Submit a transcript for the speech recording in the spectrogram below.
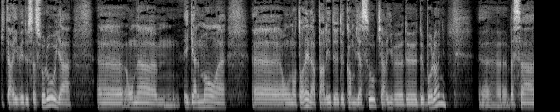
qui est arrivé de Sassuolo. Il y a, euh, on a euh, également, euh, on entendait là parler de, de Cambiasso qui arrive de, de Bologne. Euh, bah ça,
